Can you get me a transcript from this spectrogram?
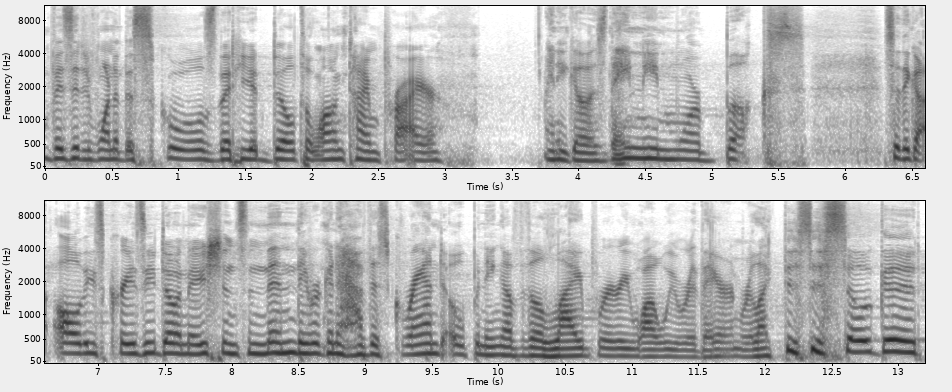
visited one of the schools that he had built a long time prior. And he goes, they need more books. So they got all these crazy donations, and then they were going to have this grand opening of the library while we were there. And we're like, this is so good.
